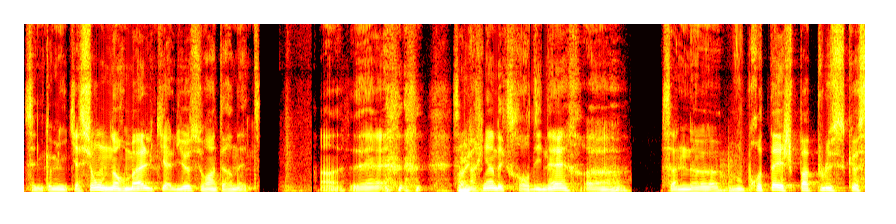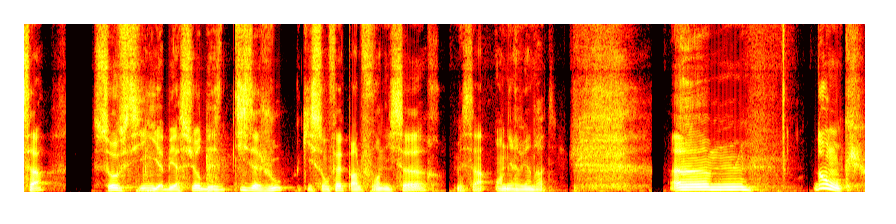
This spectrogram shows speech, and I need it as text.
c'est une communication normale qui a lieu sur Internet. Hein, ça Oui. n'a rien d'extraordinaire. Ça ne vous protège pas plus que ça, sauf s'il y a bien sûr des petits ajouts qui sont faits par le fournisseur, mais ça, on y reviendra. Euh, Donc,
